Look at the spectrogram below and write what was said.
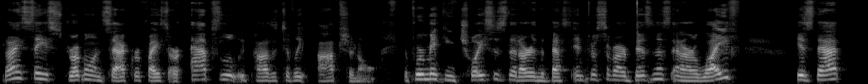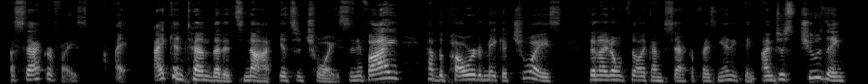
But I say struggle and sacrifice are absolutely positively optional. If we're making choices that are in the best interest of our business and our life, is that a sacrifice? I contend that it's not. It's a choice. And if I have the power to make a choice, then I don't feel like I'm sacrificing anything. I'm just choosing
